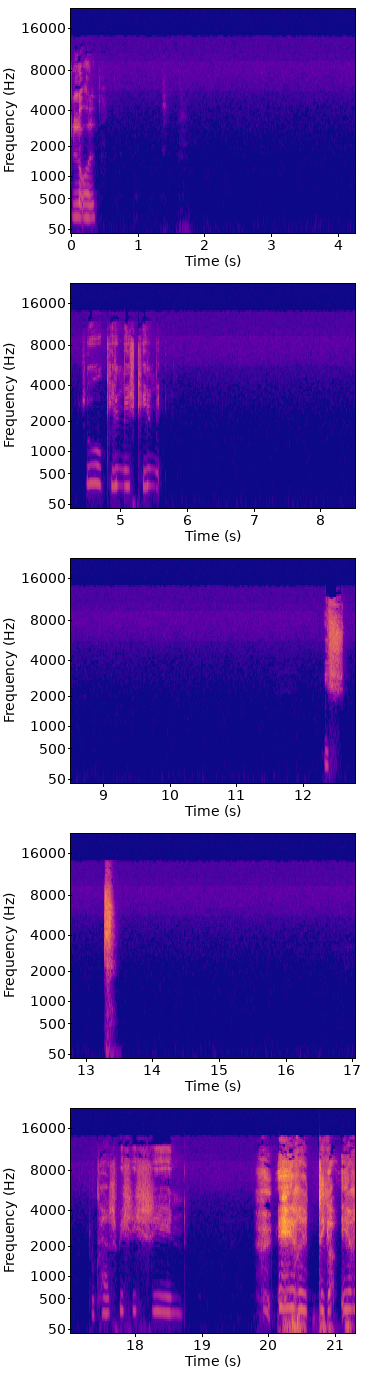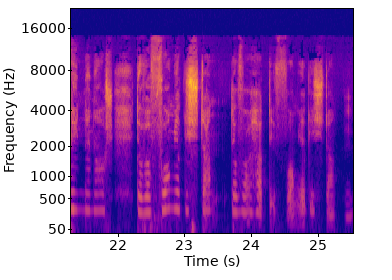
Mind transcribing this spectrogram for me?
Lol. So, kill mich, kill mich. Ich. Du kannst mich nicht sehen. Ehre, Digga, Ehre in den Arsch. Der war vor mir gestanden. Der war, hatte vor mir gestanden.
